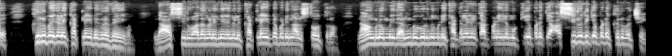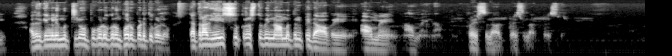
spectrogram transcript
கிருபைகளை கட்டளையிடுகிற தெய்வன். இந்த ஆசீர்வாதங்களை நீர் எங்களுக்கு கட்டளையிட்டபடி நாள் ஸ்தோத்திரம். நாங்களும் மீது அன்பு கூர்ந்தும்படி கட்டளைகள் கற்பனைகளை முக்கியப்படுத்தி ஆசீர்வதிக்கப்பட கிருப செய்யும். அதற்கு எங்களை முற்றிலும் ஒப்பு கொடுக்கிறோம் பொறுப்படுத்திக் கொள்ளும். கத்ராக் இயேசு கிறிஸ்துவின் நாமத்தில் பிதாவே. Amen amen amen. Praise Lord praise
